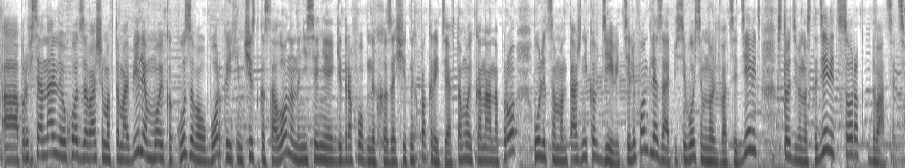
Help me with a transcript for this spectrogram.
А, профессиональный уход за вашим автомобилем, мойка кузова, уборка и химчистка салона, нанесение гидрофобных защитных покрытий. Автомойка «Нано Про», улица Монтажников, 9. Телефон для записи 8029 199 40 20.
